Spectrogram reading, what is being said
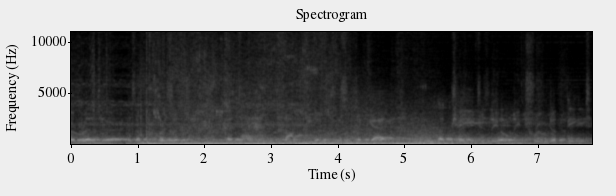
Surrender is a prison, and I am not the prison again. A cage is the only true defeat.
